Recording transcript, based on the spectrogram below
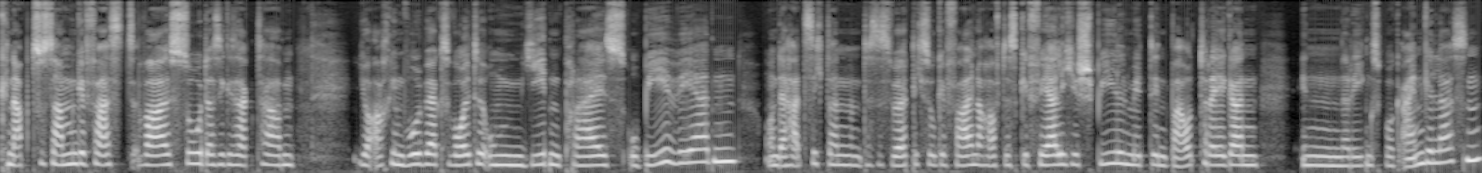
knapp zusammengefasst war es so, dass sie gesagt haben, Joachim Wohlbergs wollte um jeden Preis OB werden und er hat sich dann, das ist wörtlich so gefallen, auch auf das gefährliche Spiel mit den Bauträgern in Regensburg eingelassen,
